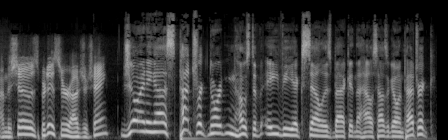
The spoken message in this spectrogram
I'm the show's producer, Roger Chang. Joining us, Patrick Norton, host of AV Excel, is back in the house. How's it going, Patrick?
